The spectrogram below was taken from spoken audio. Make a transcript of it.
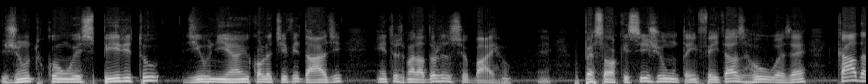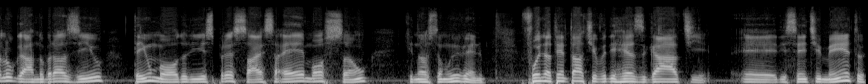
junto com o espírito de união e coletividade entre os moradores do seu bairro. Né? O pessoal que se junta, enfeita as ruas. É? Cada lugar no Brasil tem um modo de expressar essa emoção que nós estamos vivendo. Foi na tentativa de resgate eh, de sentimento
